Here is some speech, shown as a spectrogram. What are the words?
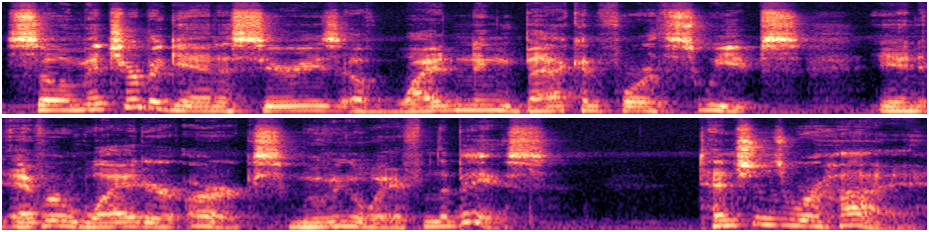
so Mitscher began a series of widening back and forth sweeps in ever wider arcs moving away from the base. Tensions were high,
